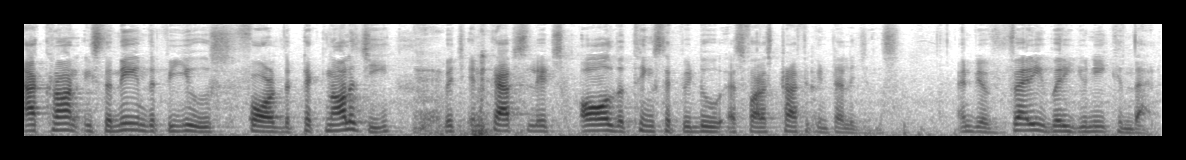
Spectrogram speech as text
acron is the name that we use for the technology which encapsulates all the things that we do as far as traffic intelligence. And we are very, very unique in that.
